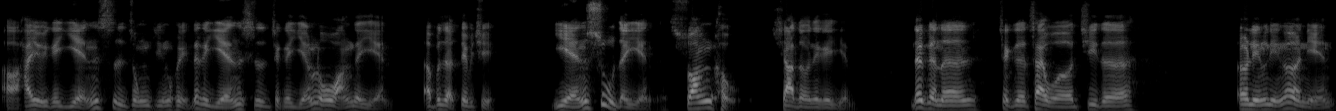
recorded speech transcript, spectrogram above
啊，还有一个严氏宗亲会，那个严是这个阎罗王的严啊，不是，对不起，严肃的严，双口下头那个严，那个呢，这个在我记得，二零零二年。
